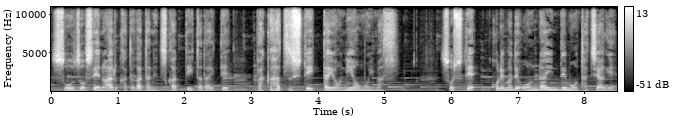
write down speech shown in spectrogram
創造性のある方々に使っていただいて爆発していったように思います。そしてこれまでオンラインデモを立ち上げ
